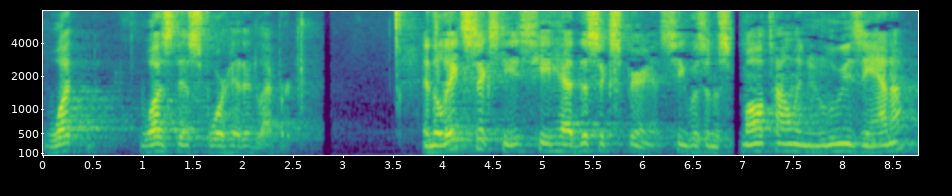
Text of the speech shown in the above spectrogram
what was this four headed leopard. In the late 60s, he had this experience. He was in a small town in Louisiana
